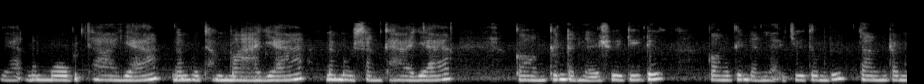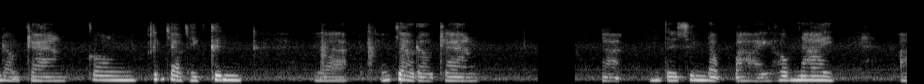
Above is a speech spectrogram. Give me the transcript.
Dạ, Nam Mô Bích Tha Giá, Nam Mô Tham Ma Giá, Nam Mô Sang Kha Giá. Con kính đảnh lễ sư trí đức, con kính đảnh lễ chư tôn đức tăng trong đạo tràng, con kính chào thầy kinh, dạ, kính chào đạo tràng. Dạ, tôi xin đọc bài hôm nay. À,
